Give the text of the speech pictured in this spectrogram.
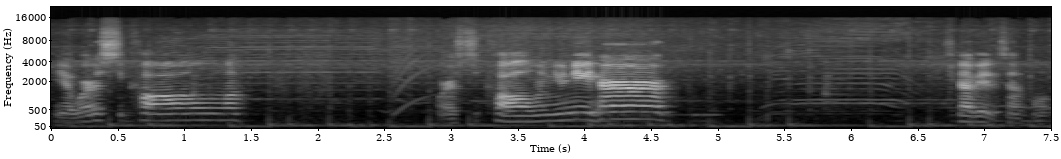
Yeah, where's Tikal? Where's Tikal when you need her? She's gotta be at the temple.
